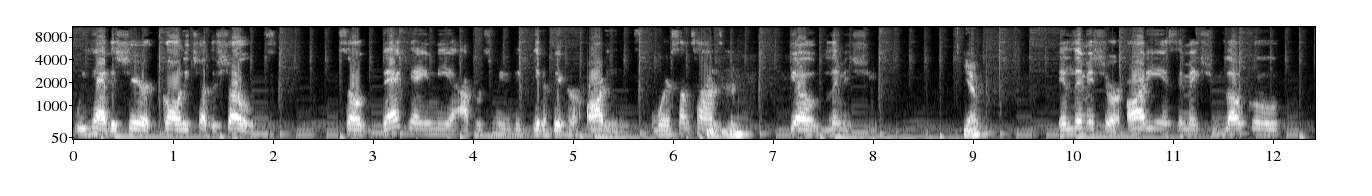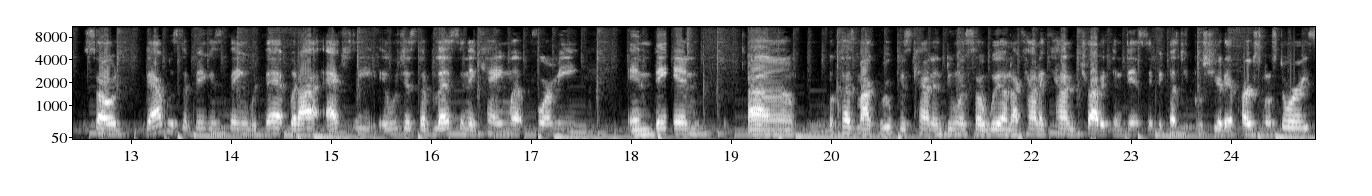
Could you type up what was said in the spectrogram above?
we had to share go on each other's shows. So that gave me an opportunity to get a bigger audience where sometimes mm-hmm. yo limits you. Yep. It limits your audience, it makes you local. So that was the biggest thing with that. But I actually it was just a blessing that came up for me. And then um, because my group is kind of doing so well, and I kind of kind of try to condense it because people share their personal stories.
